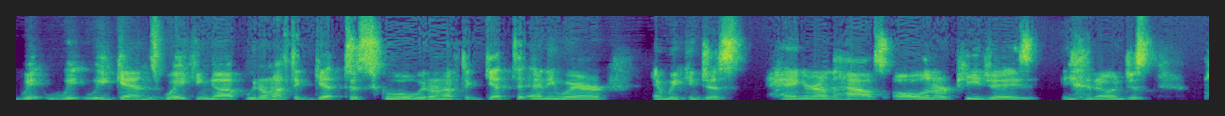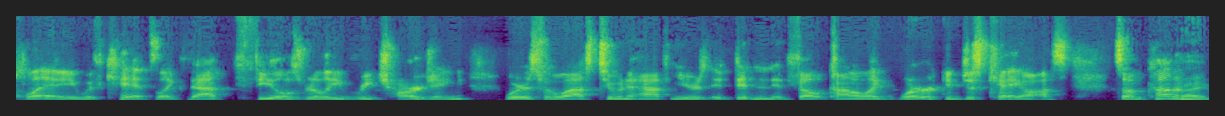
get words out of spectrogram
we, we, weekends waking up we don't have to get to school we don't have to get to anywhere and we can just hang around the house all in our pjs you know and just play with kids. Like that feels really recharging whereas for the last two and a half years it didn't. It felt kind of like work and just chaos. So i'm kind of right.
